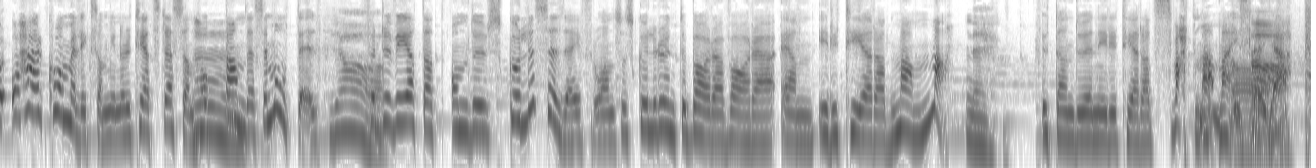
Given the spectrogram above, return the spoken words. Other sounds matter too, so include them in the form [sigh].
Och, och här kommer liksom minoritetsstressen hoppandes emot dig. Ja. För du vet att om du skulle säga ifrån så skulle du inte bara vara en irriterad mamma. Nej. Utan du är en irriterad svart mamma i slöja. Hej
